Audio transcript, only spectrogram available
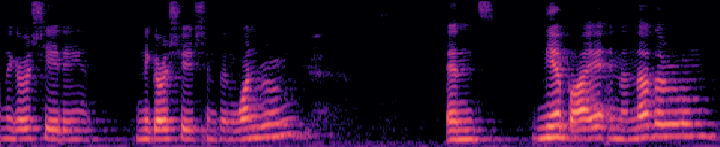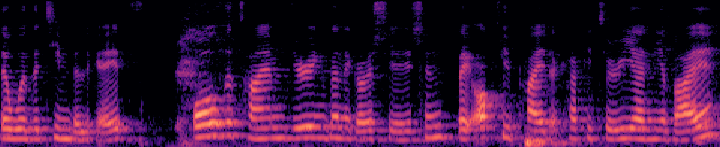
negotiating negotiations in one room and nearby in another room, there were the team delegates all the time during the negotiations. They occupied a cafeteria nearby.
